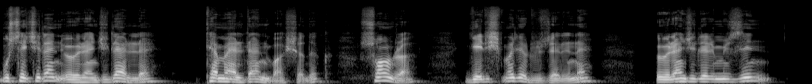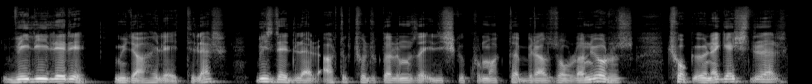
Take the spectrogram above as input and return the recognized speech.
Bu seçilen öğrencilerle temelden başladık. Sonra gelişmeler üzerine öğrencilerimizin velileri müdahale ettiler. Biz dediler artık çocuklarımızla ilişki kurmakta biraz zorlanıyoruz. Çok öne geçtiler.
